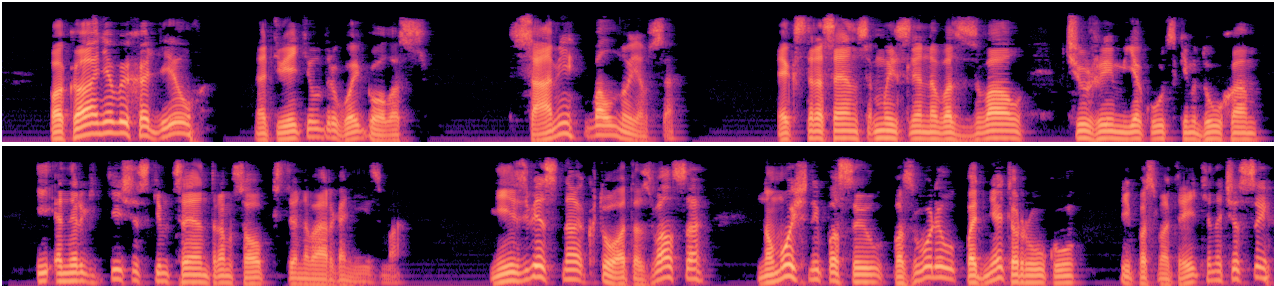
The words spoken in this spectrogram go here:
— Пока не выходил, — ответил другой голос. — Сами волнуемся. Экстрасенс мысленно воззвал чужим якутским духам, и энергетическим центром собственного организма. Неизвестно, кто отозвался, но мощный посыл позволил поднять руку и посмотреть на часы.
